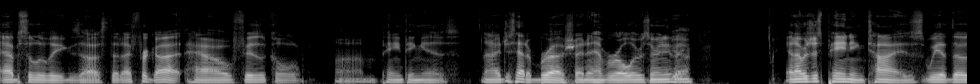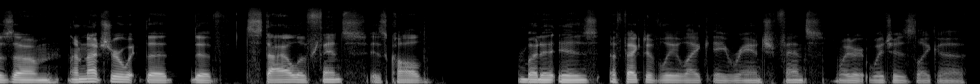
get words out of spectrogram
absolutely exhausted. I forgot how physical um, painting is. And I just had a brush. I didn't have rollers or anything. Yeah. And I was just painting ties. We had those. Um, I'm not sure what the the style of fence is called, but it is effectively like a ranch fence, which is like a.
